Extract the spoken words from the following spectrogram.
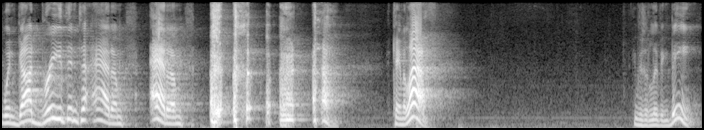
when God breathed into Adam, Adam came alive. He was a living being.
